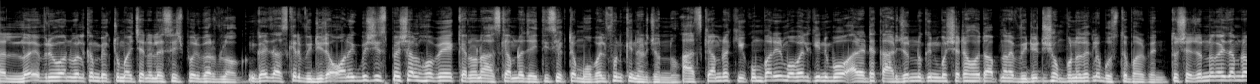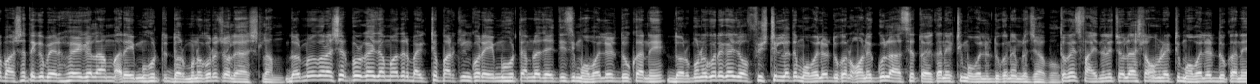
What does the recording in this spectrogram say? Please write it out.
Hello everyone welcome back to my channel SS পরিবার ব্লগ গাইজ আজকের ভিডিওটা অনেক বেশি স্পেশাল হবে, কেননা আজকে আমরা যাইতেছি একটা মোবাইল ফোন কেনার জন্য। আজকে আমরা কি কোম্পানির মোবাইল কিনবো আর এটা কার জন্য কিনবো সেটা হয়তো আপনারা ভিডিওটি সম্পূর্ণ দেখলে বুঝতে পারবেন। তো সেজন্য গাইজ আমরা বাসা থেকে বের হয়ে গেলাম আর এই মুহূর্তে ধর্মনগরে চলে আসলাম। ধর্মনগর আসার পর গাইজ আমাদের বাইকটা পার্কিং করে এই মুহূর্তে আমরা যাইতেছি মোবাইলের দোকানে। ধর্মনগরে গাইজ অফিস টিল্লাতে মোবাইলের দোকান অনেকগুলো আছে, তো এখানে একটি মোবাইলের দোকানে আমরা যাব। তো গাইজ ফাইনালি চলে আসলাম আমরা একটি মোবাইলের দোকানে।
